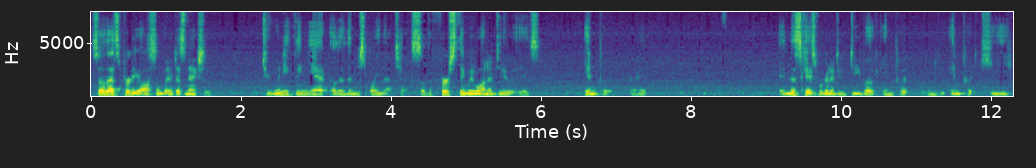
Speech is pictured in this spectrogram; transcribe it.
So that's pretty awesome, but it doesn't actually do anything yet other than displaying that text. So the first thing we want to do is input, right? In this case, we're going to do debug input. We're going to do input key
